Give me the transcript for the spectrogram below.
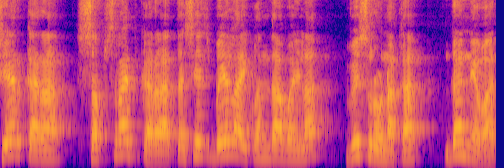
शेअर करा सबस्क्राईब करा तसेच बेल ऐकून दाबायला विसरू नका. धन्यवाद.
